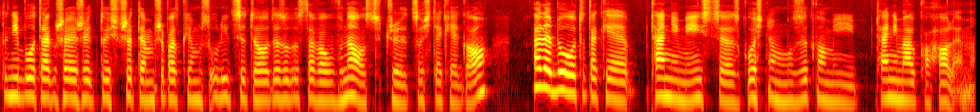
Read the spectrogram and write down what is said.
To nie było tak, że jeżeli ktoś wszedł tam przypadkiem z ulicy, to od razu dostawał w nos czy coś takiego. Ale było to takie tanie miejsce z głośną muzyką i tanim alkoholem,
